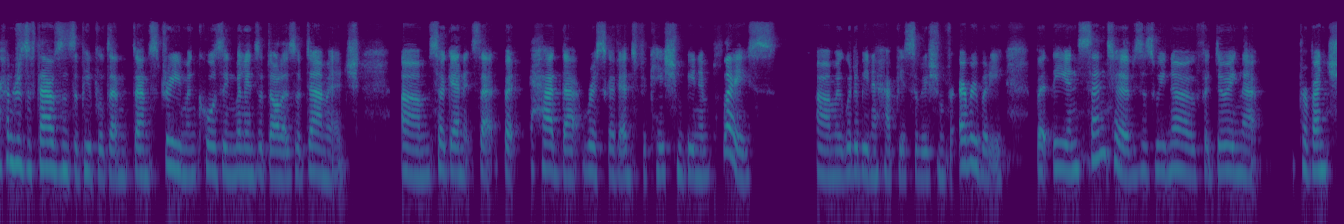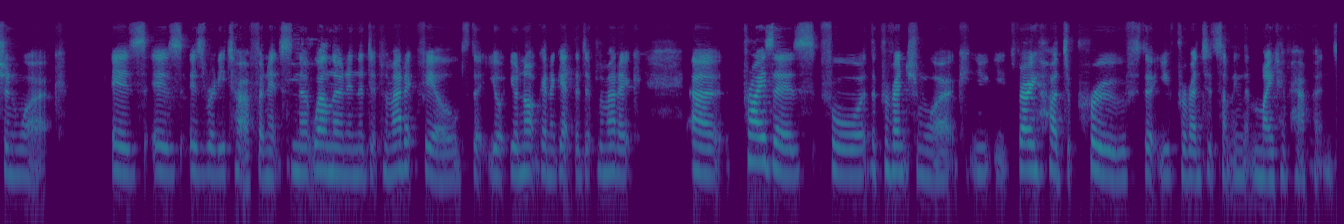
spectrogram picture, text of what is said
hundreds of thousands of people down, downstream and causing millions of dollars of damage. Um, so again, it's that, but had that risk identification been in place, um, it would have been a happier solution for everybody. But the incentives, as we know, for doing that prevention work is is is really tough and it's no, well known in the diplomatic field that you're, you're not going to get the diplomatic uh, prizes for the prevention work you, it's very hard to prove that you've prevented something that might have happened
